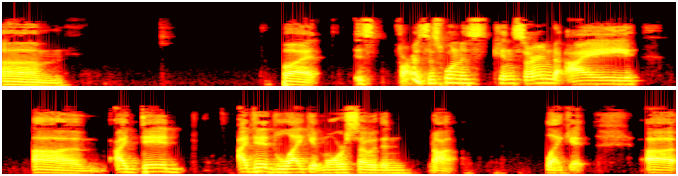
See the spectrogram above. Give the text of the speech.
Um, but as far as this one is concerned, I um I did I did like it more so than not like it. Uh,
